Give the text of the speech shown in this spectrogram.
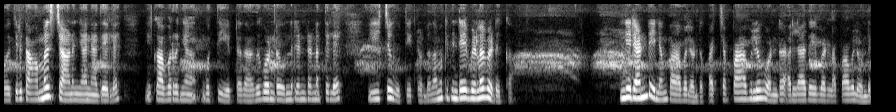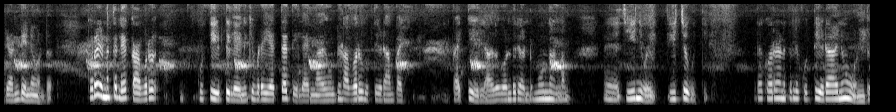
ഒത്തിരി താമസിച്ചാണ് ഞാൻ അതിൽ ഈ കവർ ഞാൻ കുത്തിയിട്ടത്. അതുകൊണ്ട് ഒന്ന് രണ്ടെണ്ണത്തിൽ ഈച്ച കുത്തിയിട്ടുണ്ട്. നമുക്കിതിന്റെ വിളവെടുക്കാം. ഇനി രണ്ടിനം പാവലുണ്ട്. പച്ചപ്പാവലും ഉണ്ട്. അല്ലാതെ വെള്ളപ്പാവലും ഉണ്ട് രണ്ടിനം ഉണ്ട്. കുറേ എണ്ണത്തിൽ കവറ് കുത്തിയിട്ടില്ല. എനിക്കിവിടെ എത്തത്തില്ലായിരുന്നു. അതുകൊണ്ട് കവർ കുത്തിയിടാൻ പറ്റി പറ്റിയില്ല. അതുകൊണ്ട് രണ്ട് മൂന്നെണ്ണം ചീഞ്ഞു പോയി ഈച്ച കുത്തി. അവിടെ കുറേ എണ്ണത്തിൽ കുത്തിയിടാനും ഉണ്ട്.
